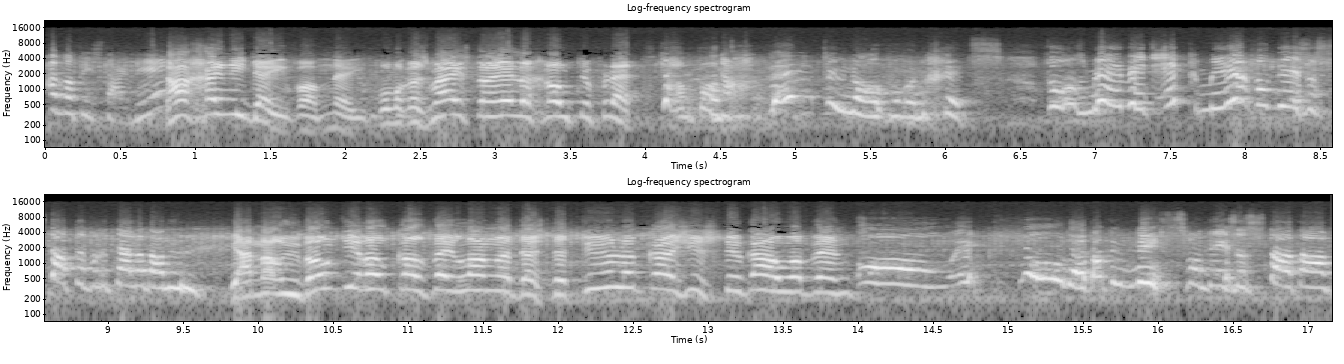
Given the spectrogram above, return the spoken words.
En wat is daar, nee? Daar geen idee van, nee. Volgens mij is het een hele grote flat. Ja, wat bent u nou voor een gids? Volgens mij weet ik meer van deze stad te vertellen dan u. Ja, maar u woont hier ook al veel langer, dus natuurlijk als je een stuk ouder bent. Oh, ik voelde dat u niets van deze stad af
